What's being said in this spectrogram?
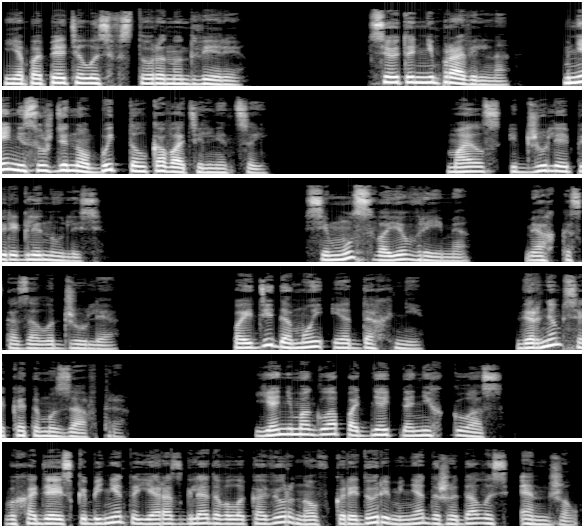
Я попятилась в сторону двери. Все это неправильно. Мне не суждено быть толковательницей. Майлз и Джулия переглянулись. «Всему свое время», — мягко сказала Джулия. «Пойди домой и отдохни. Вернемся к этому завтра». Я не могла поднять на них глаз. Выходя из кабинета, я разглядывала ковер, но в коридоре меня дожидалась Энджел.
